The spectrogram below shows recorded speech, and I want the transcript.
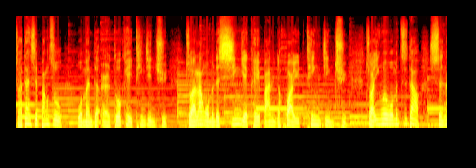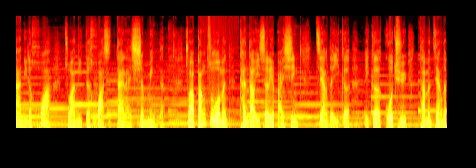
主啊，但是帮助我们的耳朵可以听进去，主啊，让我们的心也可以把你的话语听进去，主啊，因为我们知道神啊，你的话，主啊，你的话是带来生命的，主啊，帮助我们看到以色列百姓。这样的一个一个过去，他们这样的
